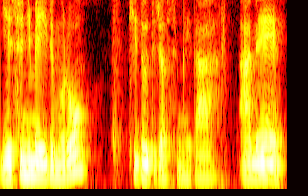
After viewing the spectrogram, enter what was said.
예수님의 이름으로 기도드렸습니다. 아멘.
